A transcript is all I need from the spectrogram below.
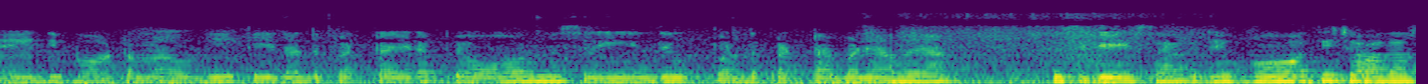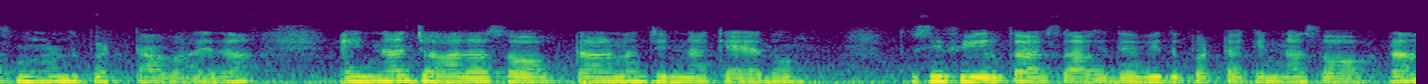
ਇਹਦੀ ਬਾਟਮ ਆਊਗੀ ਤੇ ਇਹਦਾ ਦੁਪੱਟਾ ਜਿਹੜਾ ਪਿਓਰ ਮਸਲੀਨ ਦੇ ਉੱਪਰ ਦੁਪੱਟਾ ਬਣਿਆ ਹੋਇਆ। ਤੁਸੀਂ ਦੇਖ ਸਕਦੇ ਹੋ, ਬਹੁਤ ਹੀ ਜ਼ਿਆਦਾ ਸੋਹਣਾ ਦੁਪੱਟਾ ਵਾ ਇਹਦਾ। ਇੰਨਾ ਜ਼ਿਆਦਾ ਸੌਫਟ ਆ ਨਾ, ਜਿੰਨਾ ਕਹਿ ਦੋ ਤੁਸੀਂ ਫੀਲ ਕਰ ਸਕਦੇ ਹੋ ਵੀ ਦੁਪੱਟਾ ਕਿੰਨਾ ਸੌਫਟ ਆ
